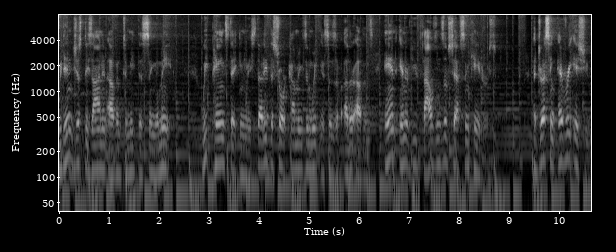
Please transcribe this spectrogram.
We didn't just design an oven to meet this single need. We painstakingly studied the shortcomings and weaknesses of other ovens and interviewed thousands of chefs and caterers. Addressing every issue,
